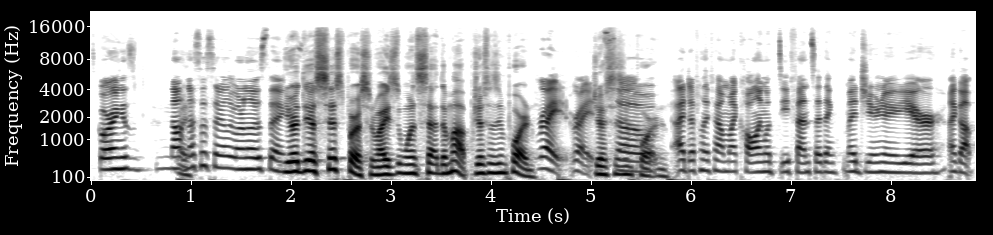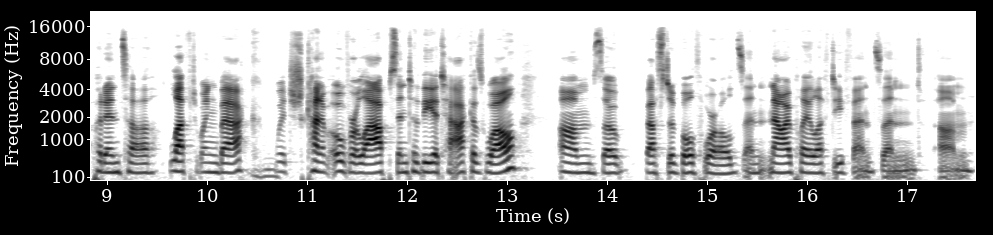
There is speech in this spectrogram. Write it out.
scoring is not right. necessarily one of those things. You're the assist person, right? You want to set them up, just as important. Right, right. Just so as important. I definitely found my calling with defense. I think my junior year I got put into left wing back, mm-hmm. which kind of overlaps into the attack as well. Um, so best of both worlds. And now I play left defense. And um,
